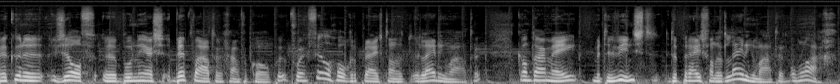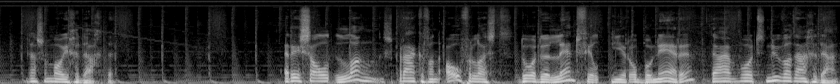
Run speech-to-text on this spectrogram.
we kunnen zelf uh, Bonairs webwater gaan verkopen voor een veel hogere prijs dan het leidingwater. Kan daarmee met de winst de prijs van het leidingwater omlaag. Dat is een mooie gedachte. Er is al lang sprake van overlast door de landfill hier op Bonaire. Daar wordt nu wat aan gedaan.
